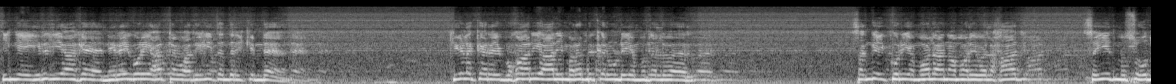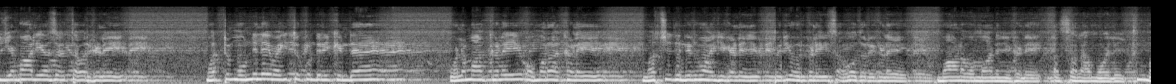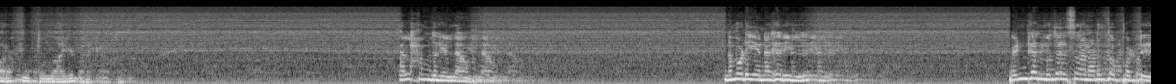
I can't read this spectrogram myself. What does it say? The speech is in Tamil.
இங்கே இறுதியாக நிறைவுரை ஆற்ற வருகை தந்திருக்கின்ற கீழக்கரை புகாரி ஆலி மரபுக்களுடைய முதல்வர் சங்கைக்குரிய மௌலானா மொழிவல் ஹாஜ் சயீத் மசூத் ஜமாலி ஹசரத் அவர்களே மற்றும் முன்னிலை வைத்துக் கொண்டிருக்கின்ற உலமாக்களே உமராக்களே மஸ்ஜித் நிர்வாகிகளே பெரியோர்களே சகோதரர்களே மாணவ மாணவிகளே அஸ்லாம் வலைக்கும் வரஹ்மத்துல்லாஹி வரகாத்து அல்ஹம்துலில்லாஹ். நம்முடைய நகரில் பெண்கள் மதரசா நடத்தப்பட்டு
